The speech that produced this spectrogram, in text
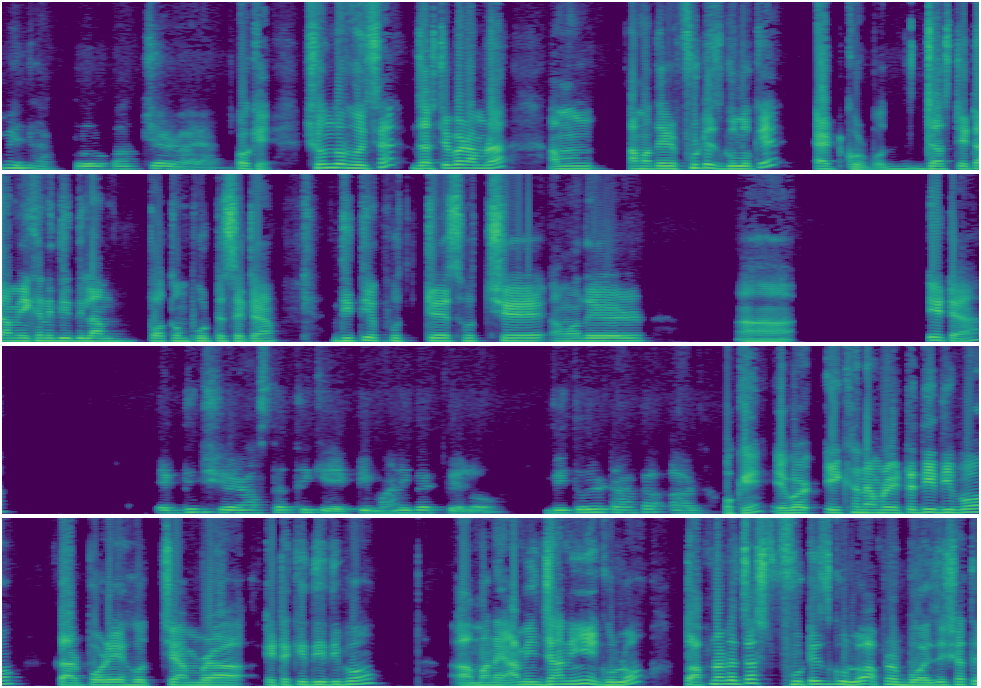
মে থাকতো বাচ্চা রায়ান ওকে সুন্দর হয়েছে। জাস্ট এবার আমরা আম- আমাদের ফুটেজগুলোকে অ্যাড করব। জাস্ট এটা আমি এখানে দিয়ে দিলাম। প্রথম ফুটেজ এটা। দ্বিতীয় ফুটেজ হচ্ছে আমাদের এটা। একদিন সে রাস্তা থেকে একটি মানি ব্যাগ পেল। ভিতরে টাকা আর ওকে এবার এখানে আমরা এটা দিয়ে দিব। তারপরে হচ্ছে আমরা এটাকে দিয়ে দিব। মানে আমি জানি এগুলো। তো আপনারা জাস্ট ফুটেজগুলো আপনার বয়েজের সাথে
